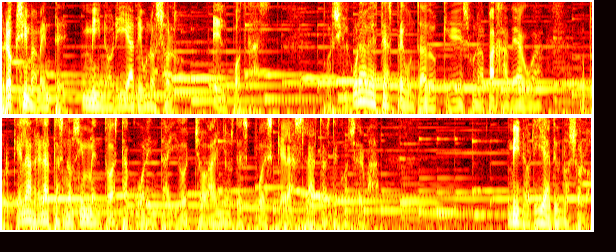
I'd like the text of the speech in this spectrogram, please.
Próximamente, Minoría de uno solo, el podcast. Por si alguna vez te has preguntado qué es una paja de agua o por qué el abrelatas no se inventó hasta 48 años después que las latas de conserva. Minoría de uno solo,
